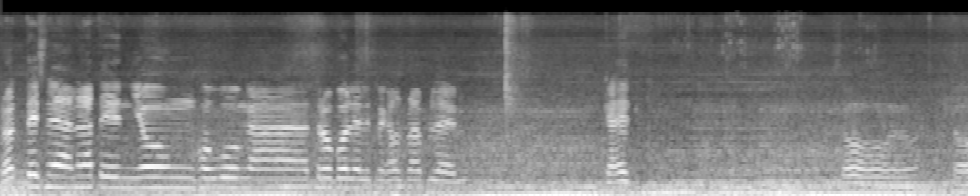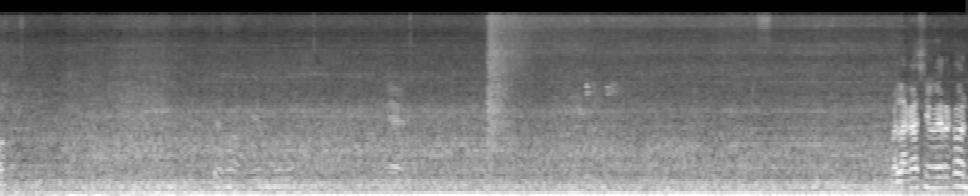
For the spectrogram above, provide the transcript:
road test na ano natin yung huwong uh, trouble electrical problem kahit so ito Ayan. Malakas yung aircon.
